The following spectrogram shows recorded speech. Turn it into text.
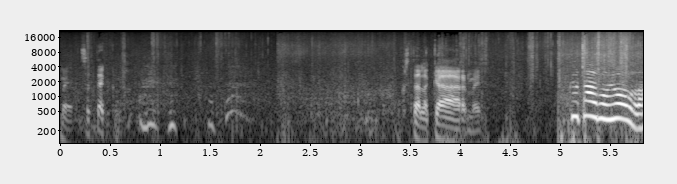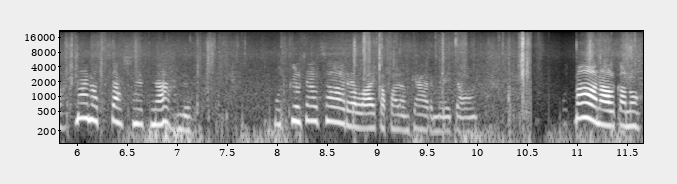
Metsäteknoa. Onko täällä käärmeitä? Kyllä tää voi olla. Mä en oo tässä nyt nähnyt. Mut kyllä täällä saarella aika paljon käärmeitä on. Mut mä oon alkanut...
